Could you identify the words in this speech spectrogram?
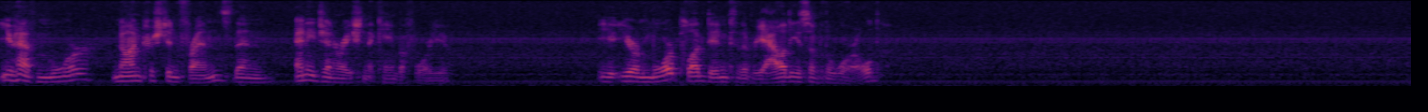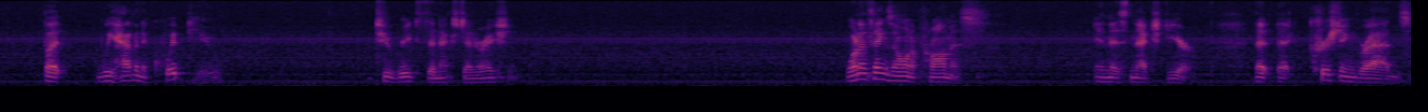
You have more non Christian friends than any generation that came before you. You're more plugged into the realities of the world. But we haven't equipped you to reach the next generation. One of the things I want to promise in this next year that, that Christian grads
